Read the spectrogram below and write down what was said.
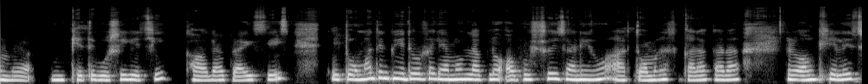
আমরা খেতে বসে গেছি খাওয়া দাওয়া প্রায় শেষ। তো তোমাদের ভিডিওটা কেমন লাগল অবশ্যই জানিও, আর তোমরা কারা কারা রং খেলেছ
